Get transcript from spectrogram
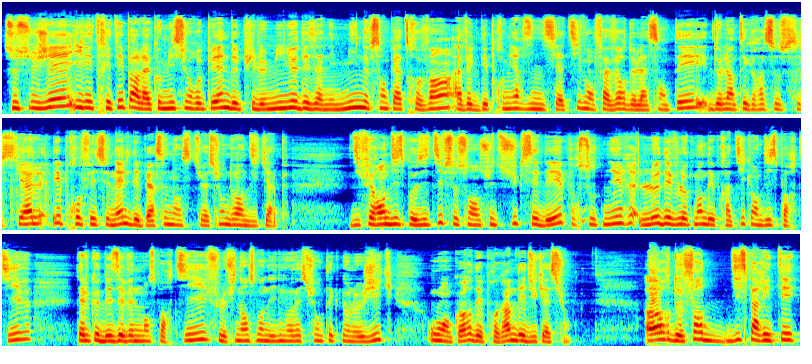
Ce sujet, il est traité par la Commission européenne depuis le milieu des années 1980 avec des premières initiatives en faveur de la santé, de l'intégration sociale et professionnelle des personnes en situation de handicap. Différents dispositifs se sont ensuite succédés pour soutenir le développement des pratiques handisportives, tels que des événements sportifs, le financement d'innovations technologiques ou encore des programmes d'éducation. Or, de fortes disparités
